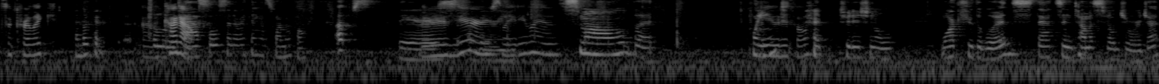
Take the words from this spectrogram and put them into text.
It's acrylic. And look at the little tassels and everything. It's wonderful. Oops. There's, There's yours, Lady Lynn's. Small, but quaint. Beautiful. traditional walk through the woods. That's in Thomasville, Georgia.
